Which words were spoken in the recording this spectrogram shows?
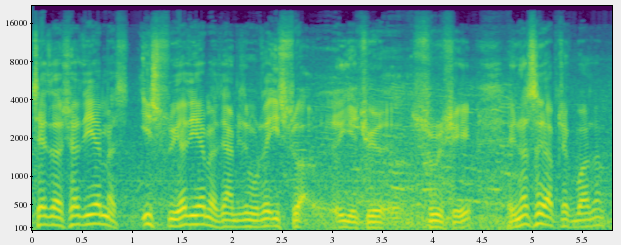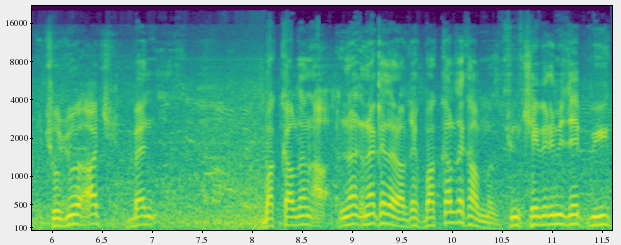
TEDAŞ'a diyemez. İSSU'ya diyemez. Yani bizim burada İSSU geçiyor su şeyi. E nasıl yapacak bu adam? Çocuğu aç. Ben bakkaldan ne, ne kadar alacak? Bakkal da kalmadı. Çünkü çevremizde hep büyük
